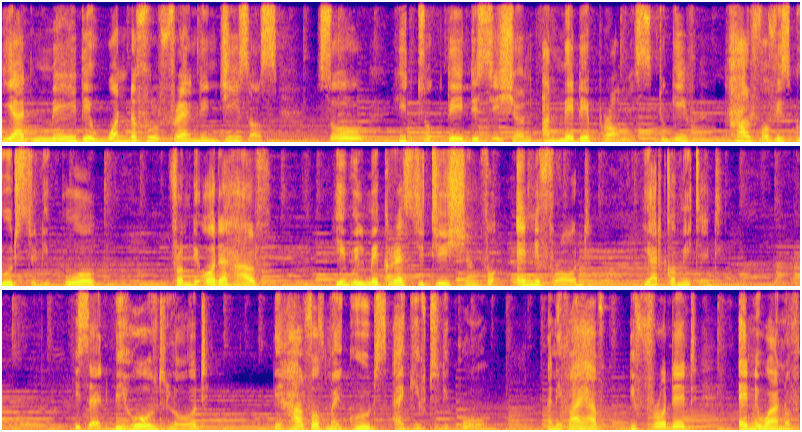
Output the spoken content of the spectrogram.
He had made a wonderful friend in Jesus, so he took the decision and made a promise to give half of his goods to the poor. From the other half, he will make restitution for any fraud he had committed. He said, Behold, Lord, the half of my goods I give to the poor. And if I have defrauded anyone of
